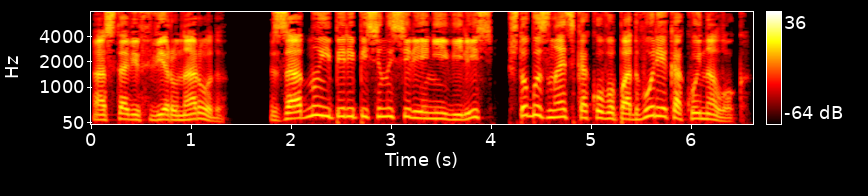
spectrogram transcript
оставив веру народу. Заодно и переписи населения велись, чтобы знать, какого подворья какой налог.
